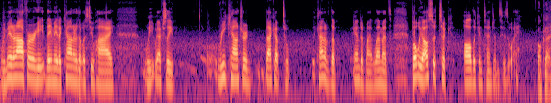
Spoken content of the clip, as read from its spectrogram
we made an offer. He, they made a counter that was too high. We, we actually recountered back up to kind of the end of my limits, but we also took all the contingencies away. Okay.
